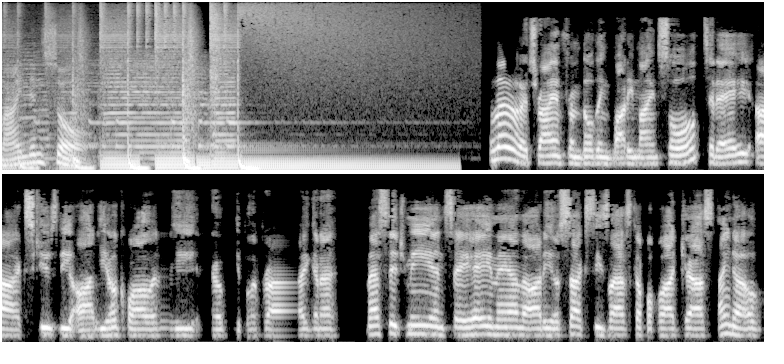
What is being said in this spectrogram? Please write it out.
mind, and soul. Hello, it's Ryan from Building Body, Mind, Soul. Today, uh, excuse the audio quality. I know people are probably going to message me and say, Hey, man, the audio sucks these last couple podcasts. I know.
